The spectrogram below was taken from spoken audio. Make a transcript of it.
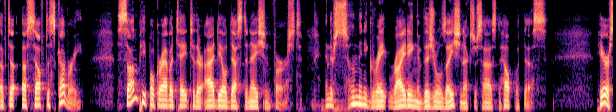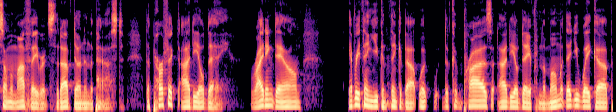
of, of self discovery. Some people gravitate to their ideal destination first. And there's so many great writing and visualization exercises to help with this. Here are some of my favorites that I've done in the past. The perfect ideal day, writing down everything you can think about what to comprise an ideal day from the moment that you wake up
